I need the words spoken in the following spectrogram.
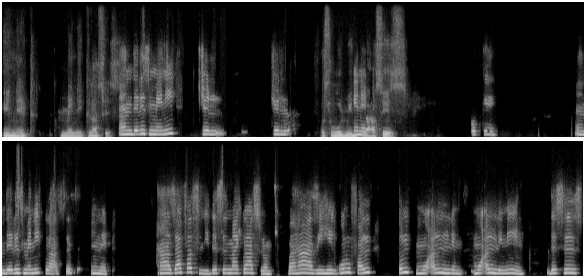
In it, many classes. and there is many chil children. Fasul mean In it. classes. Okay. And there is many classes in it. هذا فصلي. This is my classroom. وهذه غرفة Tul Muallim Muallimin. This is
